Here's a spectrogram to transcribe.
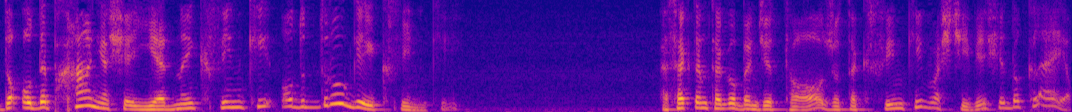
do odepchania się jednej krwinki od drugiej krwinki. Efektem tego będzie to, że te krwinki właściwie się dokleją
